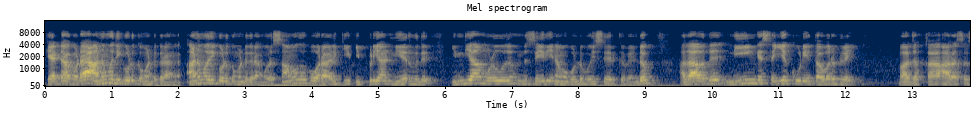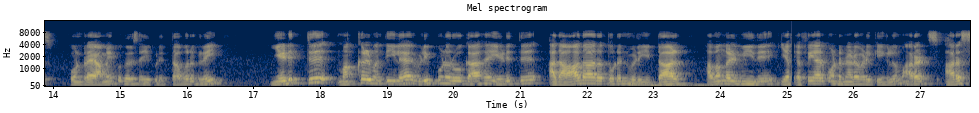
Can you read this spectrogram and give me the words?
கேட்டா கூட அனுமதி கொடுக்க மாட்டேங்கிறாங்க. அனுமதி கொடுக்க மாட்டேங்கிறாங்க. ஒரு சமூக போராளிக்கு இப்படியா நேர்வுது? இந்தியா முழுவதும் இந்த செய்தியை நம்ம கொண்டு போய் சேர்க்க வேண்டும். அதாவது நீங்கள் செய்யக்கூடிய தவறுகளை பாஜக ஆர்எஸ்எஸ் போன்ற அமைப்புகள் செய்யக்கூடிய தவறுகளை எடுத்து மக்கள் மத்தியில் விழிப்புணர்வுக்காக எடுத்து அதை ஆதாரத்துடன் வெளியிட்டால் அவங்கள் மீது எஃப்ஐஆர் போன்ற நடவடிக்கைகளும் அரசு அரசு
